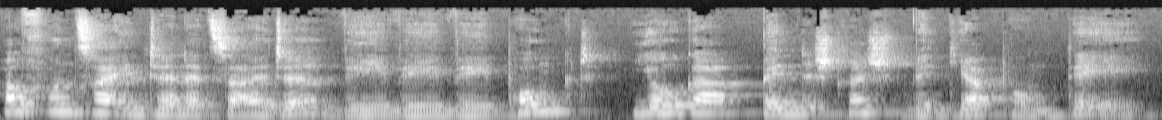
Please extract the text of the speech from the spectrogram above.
auf unserer Internetseite www.yoga-vidya.de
